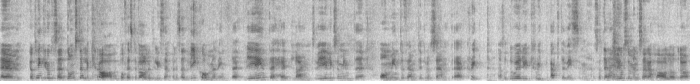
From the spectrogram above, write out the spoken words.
Ehm, jag tänker också så här, de ställer krav på festivaler till exempel, så att vi kommer inte, vi är inte headlines, vi är liksom inte, om inte 50% är CRIP. Alltså då är det ju CRIP-aktivism. Så det handlar ju också om en så här hala och dra,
